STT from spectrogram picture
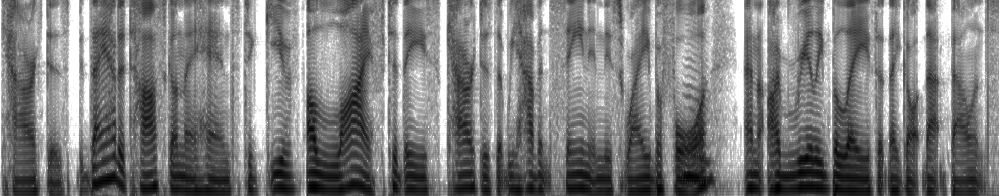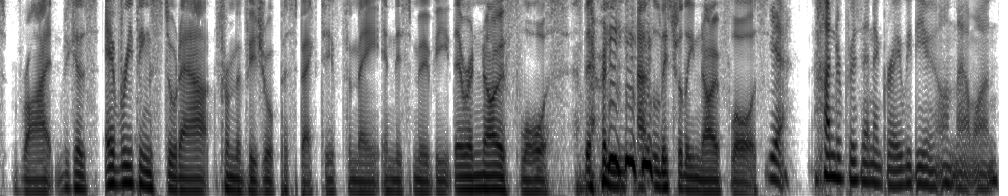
characters. But they had a task on their hands to give a life to these characters that we haven't seen in this way before. Mm. And I really believe that they got that balance right because everything stood out from a visual perspective for me in this movie. There are no flaws. There are uh, literally no flaws. Yeah, 100% agree with you on that one.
